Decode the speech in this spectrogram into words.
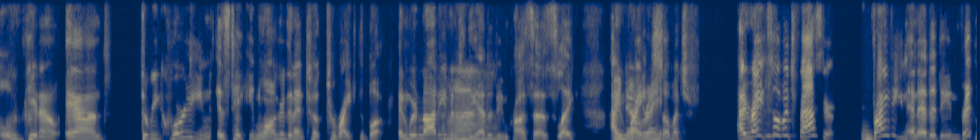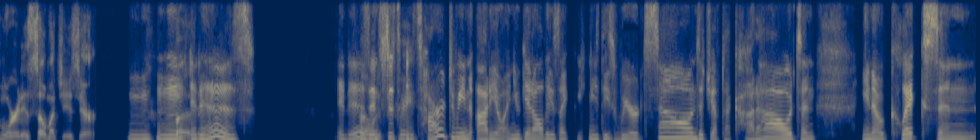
You know, and the recording is taking longer than it took to write the book. And we're not even uh, to the ah. editing process. Like I, I know, write right? so much I write so much faster writing and editing written word is so much easier. Mm-hmm. But, it is. It is. Oh, it's, it's, just great. it's hard doing audio and you get all these like you get these weird sounds that you have to cut out and you know, clicks and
